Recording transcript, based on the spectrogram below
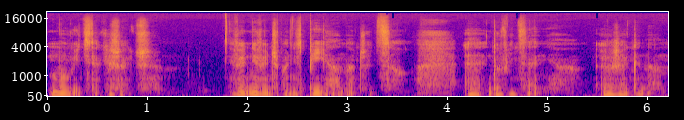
mówić takie rzeczy. Nie wiem, nie wiem, czy pani jest pijana, czy co. E, do widzenia. Żegnam.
